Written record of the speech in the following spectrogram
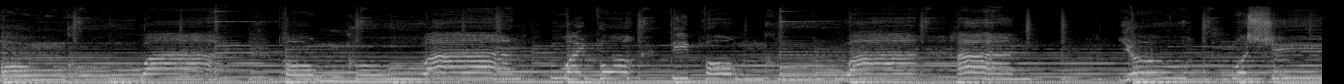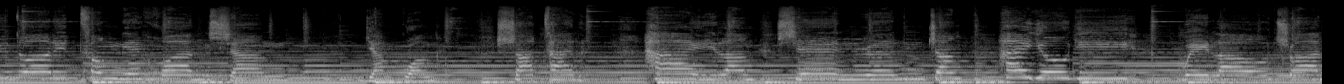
澎湖湾，澎湖湾，外婆的澎湖湾，有我许多的童年幻想，阳光。沙滩、海浪、仙人掌，还有一位老船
